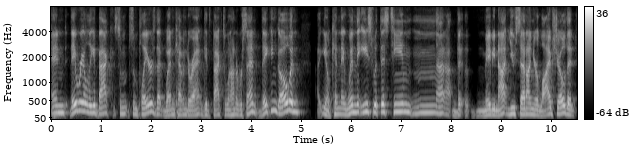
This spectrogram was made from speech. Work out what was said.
And they were able to get back some some players that when Kevin Durant gets back to 100%, they can go and uh, you know, can they win the East with this team? Mm, maybe not. You said on your live show that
